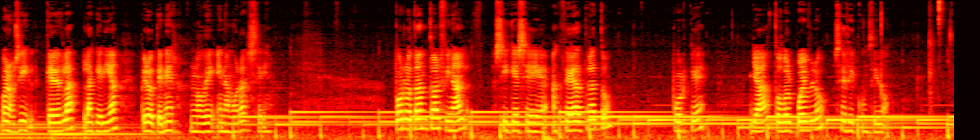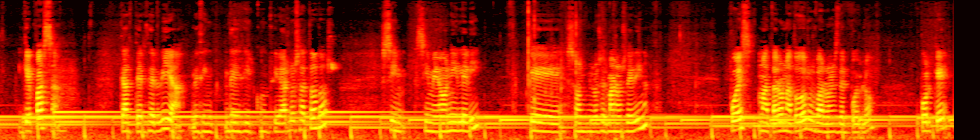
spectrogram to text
Bueno, sí, quererla la quería, pero tener, no de enamorarse. Por lo tanto, al final sí que se accede al trato porque ya todo el pueblo se circuncidó. ¿Y qué pasa? Que al tercer día de, circuncidarlos a todos, Simeón y Levi, que son los hermanos de Dina, pues mataron a todos los varones del pueblo, porque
